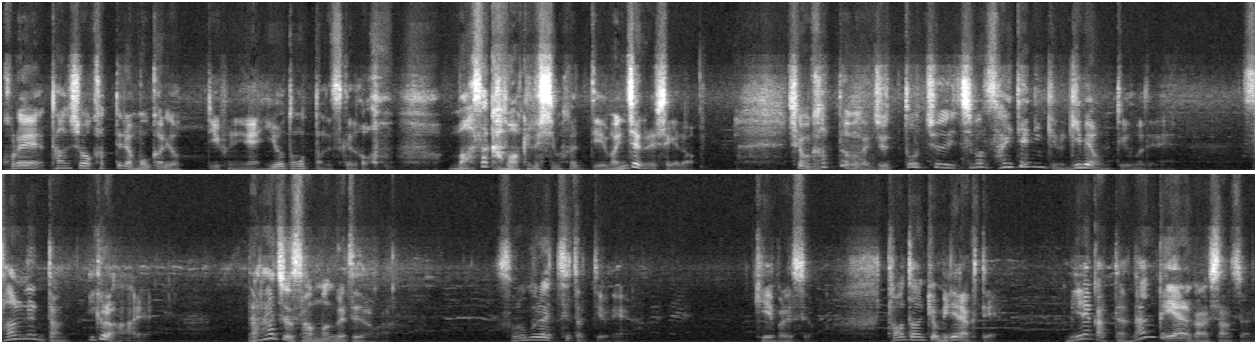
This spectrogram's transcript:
これ単勝買ってりゃ儲かるよっていうふうにね言おうと思ったんですけど まさかも開けてしまうっていうまあ2着でしたけど。しかも勝った馬が10頭中一番最低人気のギベオンっていう馬でね3連単いくら？あれ。73万ぐらいついたのかな。そのぐらいついたっていうね。競馬ですよ。たまたま今日見れなくて。見れなかったらなんか嫌な顔したんですよね。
